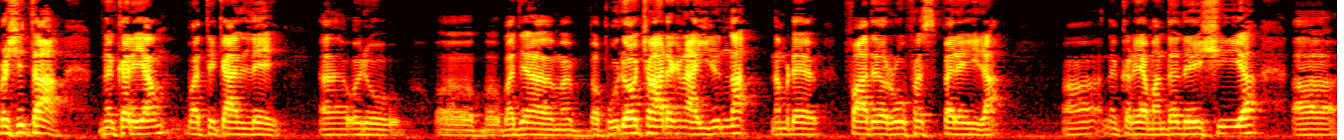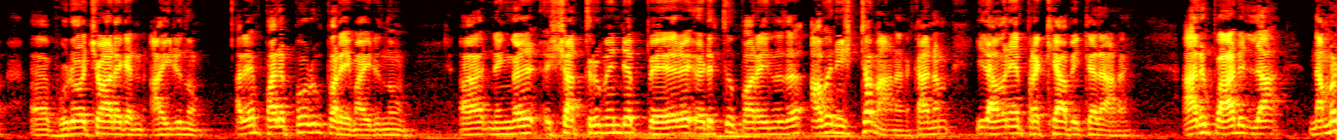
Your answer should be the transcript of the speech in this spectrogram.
പ്രസിദ്ധ നിങ്ങൾക്കറിയാം വത്തിക്കാനിലെ ഒരു ഭജന ഭജ പൂലോച്ചാടകനായിരുന്ന നമ്മുടെ ഫാദർ റൂഫസ് പെരൈര. നിങ്ങൾക്കറിയാം അന്തർദേശീയ ആ, ആയിരുന്നു. അദ്ദേഹം പലപ്പോഴും പറയുമായിരുന്നു നിങ്ങൾ ശത്രുവിന്റെ പേര് എടുത്തു പറയുന്നത് അവൻ ഇഷ്ടമാണ് കാരണം ഇത് അവനെ പ്രഖ്യാപിക്കലാണ്. അത് പാടില്ല നമ്മൾ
